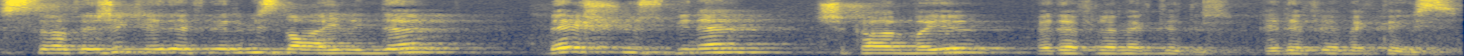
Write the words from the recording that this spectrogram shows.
stratejik hedeflerimiz dahilinde 500 bine çıkarmayı hedeflemektedir. Hedeflemekteyiz.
